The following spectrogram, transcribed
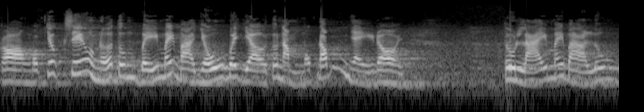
Còn một chút xíu nữa tôi bị mấy bà dụ. Bây giờ tôi nằm một đống nhầy rồi. Tôi lại mấy bà luôn.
